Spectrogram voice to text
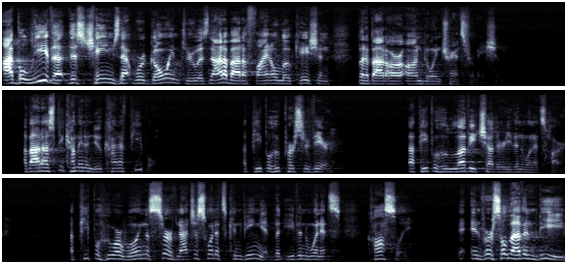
I believe that this change that we're going through is not about a final location, but about our ongoing transformation about us becoming a new kind of people a people who persevere, a people who love each other even when it's hard, a people who are willing to serve, not just when it's convenient, but even when it's costly. In verse 11b,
